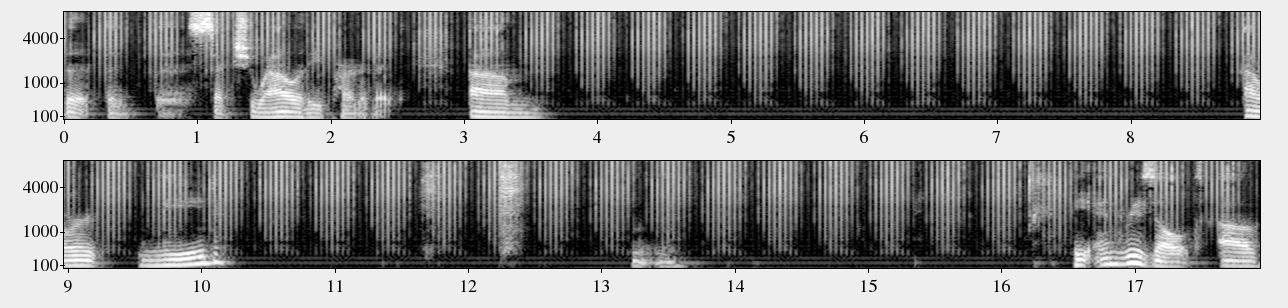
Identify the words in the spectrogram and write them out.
the, the, the sexuality part of it. Um, our need the end result of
